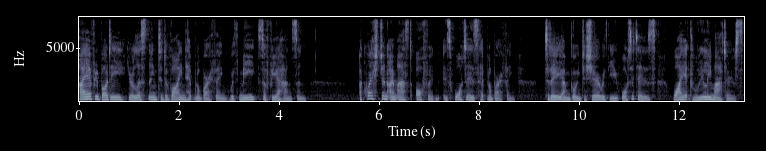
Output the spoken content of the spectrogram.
Hi, everybody. You're listening to Divine Hypnobirthing with me, Sophia Hansen. A question I'm asked often is what is hypnobirthing? Today I'm going to share with you what it is, why it really matters,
